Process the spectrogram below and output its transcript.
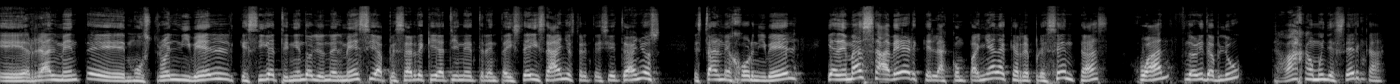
eh, realmente mostró el nivel que sigue teniendo Lionel Messi, a pesar de que ya tiene 36 años, 37 años, está al mejor nivel. Y además saber que la compañía a la que representas, Juan, Florida Blue, trabaja muy de cerca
